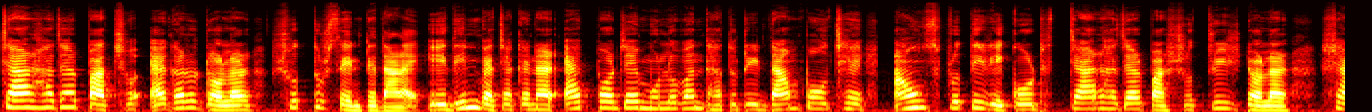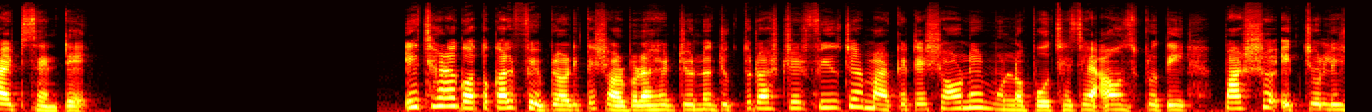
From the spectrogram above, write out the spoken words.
চার হাজার পাঁচশো এগারো ডলার সত্তর সেন্টে দাঁড়ায়। এদিন বেচাকেনার এক পর্যায়ে মূল্যবান ধাতুটির দাম পৌঁছে আউন্স প্রতি রেকর্ড চার হাজার পাঁচশো ত্রিশ ডলার ষাট সেন্টে। এছাড়া গতকাল ফেব্রুয়ারিতে সরবরাহের জন্য যুক্তরাষ্ট্রের ফিউচার মার্কেটে স্বর্ণের মূল্য পৌঁছেছে আউন্স প্রতি পাঁচশো একচল্লিশ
